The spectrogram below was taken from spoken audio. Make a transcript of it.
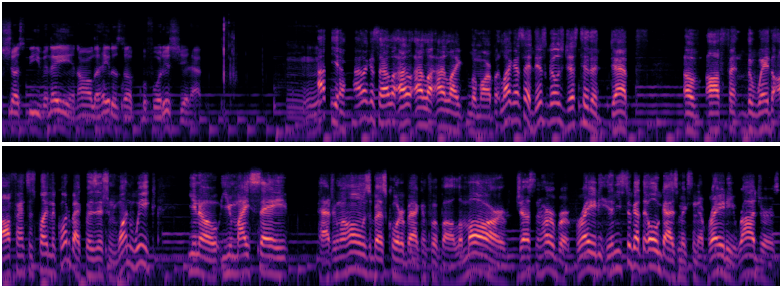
shut Stephen A. and all the haters up before this shit happened. Mhm. I, yeah, I, like I said, I, li- I, I, I like Lamar, but like I said, this goes just to the depth of offense, the way the offense is played in the quarterback position. One week, you know, you might say Patrick Mahomes is the best quarterback in football, Lamar, Justin Herbert, Brady, and you still got the old guys mixing there, Brady, Rodgers.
